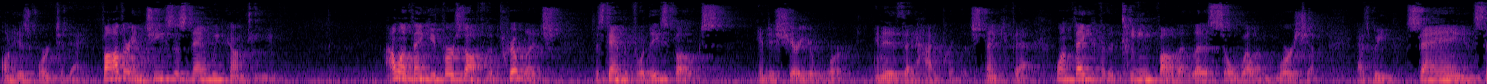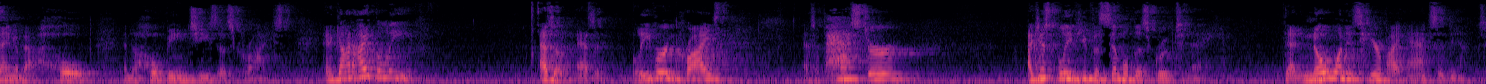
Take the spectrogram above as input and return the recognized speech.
on His Word today. Father, in Jesus' name, we come to you. I want to thank you, first off, for the privilege to stand before these folks and to share your Word. And it is a high privilege. Thank you for that. I want to thank you for the team, Father, that led us so well in worship as we sang and sang about hope and the hope being Jesus Christ. And God, I believe, as a, as a believer in Christ, as a pastor, I just believe you've assembled this group today. That no one is here by accident.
